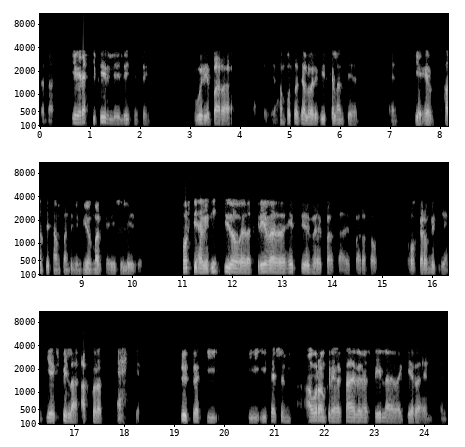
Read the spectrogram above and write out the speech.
þannig að ég er ekki fyrirlið í liðsinsting. Þú er ég bara handbóttaþjálfari í Þýskalandi en, en ég hef haldið sambandi við mjög marga í þessu liði hvort ég hefði hýttið á eða skrifað eða heyrtið um eitthvað, það er bara þá okkar á milli, en ég spila akkurat ekki hlutverk í, í, í þessum árangri eða hvað er verið að spila eða að gera en, en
